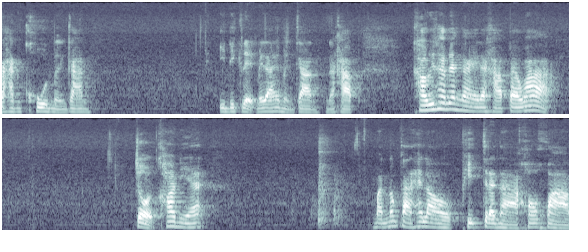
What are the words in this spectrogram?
การคูณเหมือนกันอินทิเกรตไม่ได้เหมือนกันนะครับคราวนี้ทำยังไงนะครับ แปลว่า โจทย์ข้อนี้มันต้องการให้เราพิจารณาข้อความ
